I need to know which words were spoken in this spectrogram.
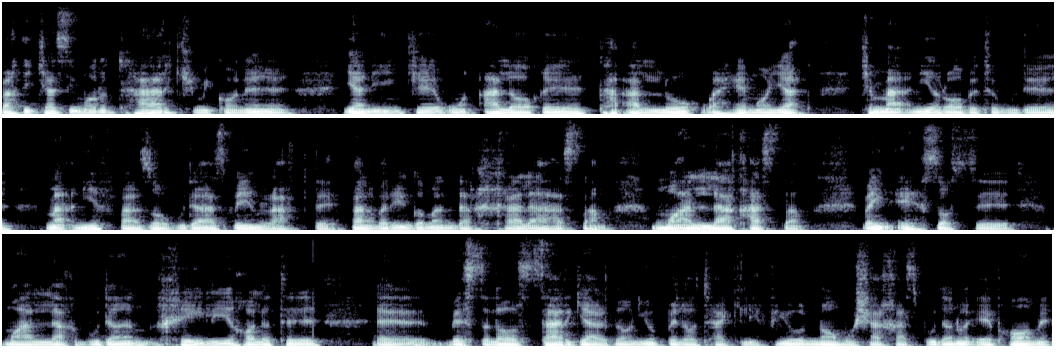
وقتی کسی ما رو ترک می‌کنه یعنی اینکه اون علاقه تعلق و حمایت که معنی رابطه بوده معنی فضا بوده از بین رفته. بنابراین انگار من در خلا هستم معلق هستم. و این احساس معلق بودن خیلی حالت به اصطلاح سرگردانی و بلا تکلیفی و نامشخص بودن و ابهامه.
